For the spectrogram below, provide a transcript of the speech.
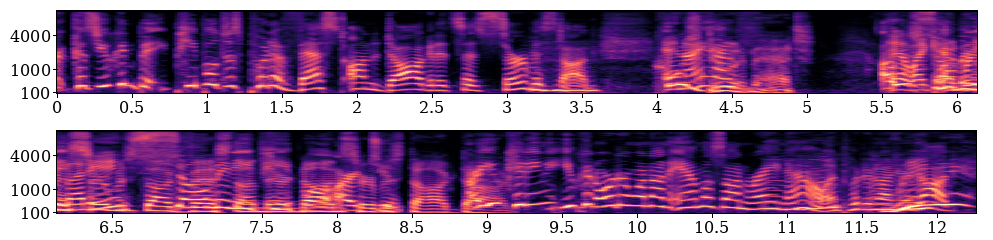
because you can be, people just put a vest on a dog and it says service Mm-hmm. dog, Who's and I doing have that? Oh, like so many, everybody? dog so many people are doing. dog dog. Are you kidding me? You can order one on Amazon right now Mm-hmm. and put it on your dog. Really?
